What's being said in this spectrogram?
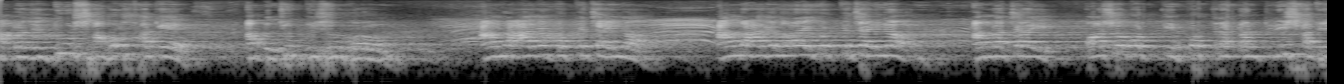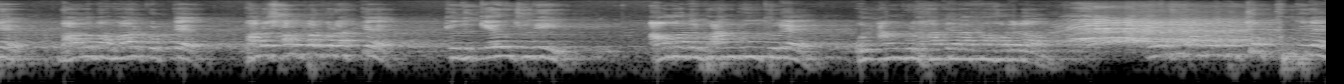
আপনার যদি দুঃসাহস থাকে আপনি যুদ্ধ শুরু করুন। আমরা আগে করতে চাই না। আমরা আগে লড়াই করতে চাই না। আমরা চাই পার্শ্ববর্তী প্রত্যেকটা কান্ট্রির সাথে ভালো ব্যবহার করতে, ভালো সম্পর্ক রাখতে। কিন্তু কেউ যদি আমাদের আঙ্গুল তুলে, ওই আঙ্গুল হাতে রাখা হবে না। কেউ যদি আমাদের চক্ষু তুলে,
